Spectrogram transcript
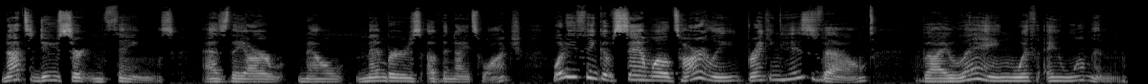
not to do certain things as they are now members of the Night's Watch. What do you think of Samuel Tarly breaking his vow by laying with a woman?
